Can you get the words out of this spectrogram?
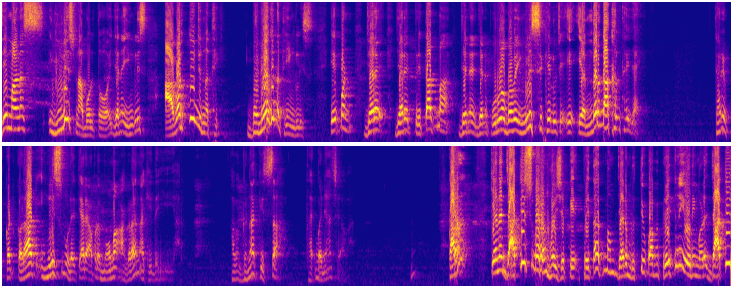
જે માણસ ઇંગ્લિશ ના બોલતો હોય, જેને ઇંગ્લિશ આવડતું જ નથી ભણ્યો જ નથી ઇંગ્લિશ. એ પણ જ્યારે જ્યારે પ્રેતાત્મા જેને જેને પૂર્વભવે ઇંગ્લિશ શીખેલું છે, એ એ અંદર દાખલ થઈ જાય. ત્યારે કડકડાટ ઇંગ્લિશ બોલે, ત્યારે આપણે મોંમાં આગળા નાખી દઈએ યાર. આવા ઘણા કિસ્સા થાય, બન્યા છે આવા. કારણ કે એને જાતિ સ્મરણ હોય છે. પ્રેતાત્મા જ્યારે મૃત્યુ પામે પ્રેતની યોની મળે, જાતિ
